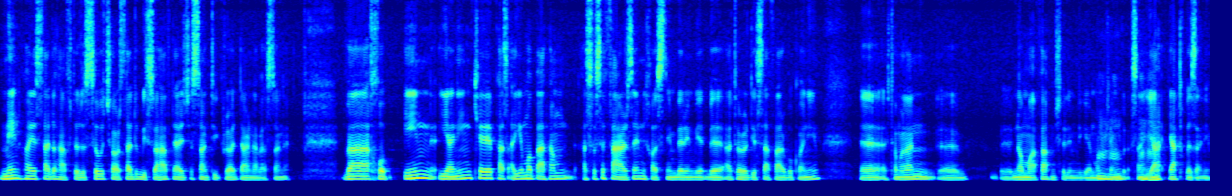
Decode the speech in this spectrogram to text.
منهای 173 و 427 درجه سانتیگراد در نوستانه و خب این یعنی این که پس اگه ما بر هم اساس فرضه می‌خواستیم بریم به اتارودی سفر بکنیم احتمالا ناموفق می‌شدیم دیگه ممکن بود اصلا یخ بزنیم.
